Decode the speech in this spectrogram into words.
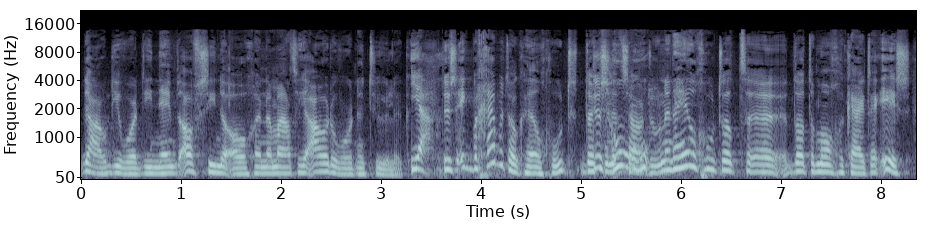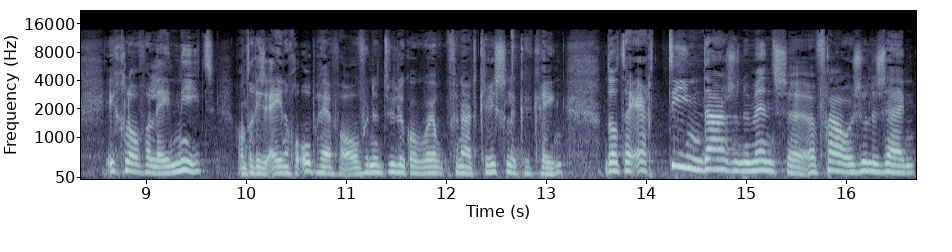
Nou, die, wordt, die neemt afziende ogen naarmate je ouder wordt natuurlijk. Ja. Dus ik begrijp het ook heel goed dat dus je het zou doen. En heel goed dat, uh, dat de mogelijkheid er is. Ik geloof alleen niet, want er is enige ophef over... natuurlijk ook wel vanuit christelijke kring... dat er echt tienduizenden mensen, uh, vrouwen zullen zijn...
